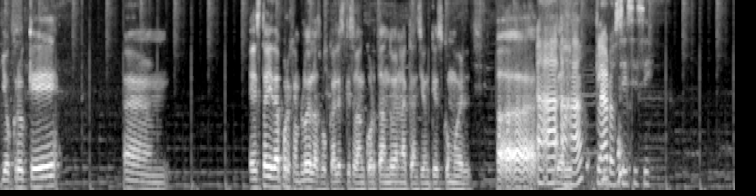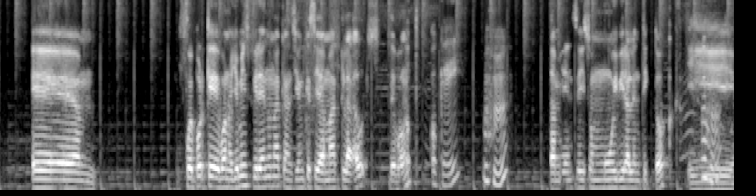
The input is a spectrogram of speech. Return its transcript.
yo creo que em, esta idea, por ejemplo, de las vocales que se van cortando en la canción, que es como el... Ah, ah, ah, ajá, claro, sí, sí, sí. Em, fue porque, bueno, yo me inspiré en una canción que se llama Clouds de Bond. Ok. También se hizo muy viral en TikTok y...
